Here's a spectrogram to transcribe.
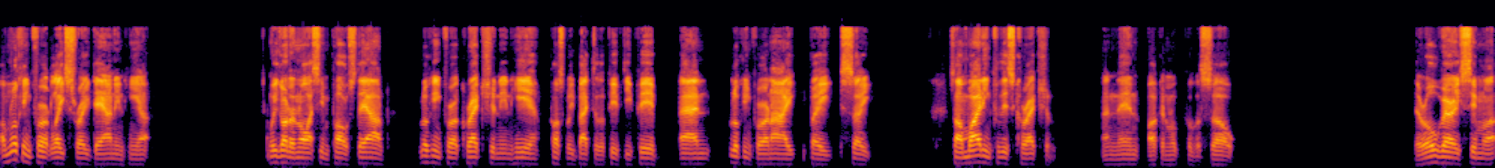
I'm looking for at least three down in here. We got a nice impulse down looking for a correction in here, possibly back to the 50 fib, and looking for an A, B, C. So I'm waiting for this correction, and then I can look for the sell. They're all very similar.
